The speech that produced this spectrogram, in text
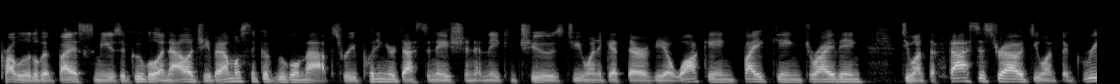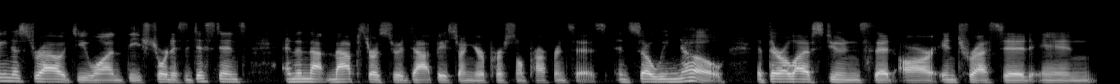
probably a little bit biased to me use a Google analogy, but I almost think of Google Maps where you're putting your destination and then you can choose do you want to get there via walking, biking, driving? Do you want the fastest route? Do you want the greenest route? Do you want the shortest distance? And then that map starts to adapt based on your personal preferences. And so we know that there are a lot of students that are interested in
